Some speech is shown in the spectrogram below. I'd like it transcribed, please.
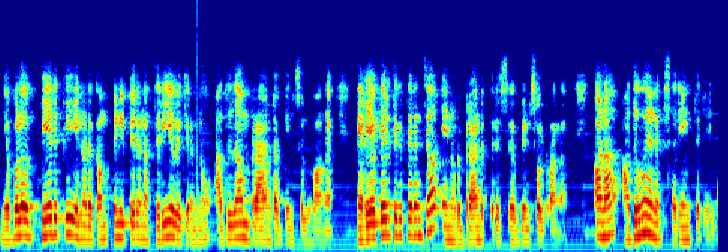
எவ்வளவு பேருக்கு என்னோட கம்பெனி பேரை நான் தெரிய வைக்கிறேனோ அதுதான் பிராண்ட் அப்படின்னு சொல்லுவாங்க. நிறைய பேர்த்துக்கு தெரிஞ்சா என்னோட பிராண்ட் பெருசு அப்படின்னு சொல்றாங்க. ஆனா அதுவும் எனக்கு சரின்னு தெரியல.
